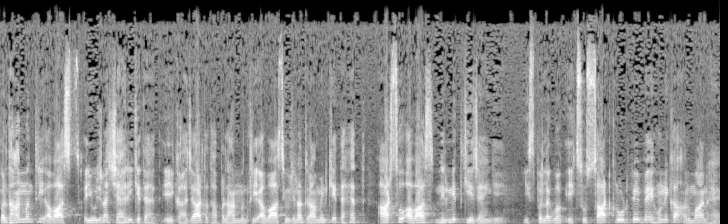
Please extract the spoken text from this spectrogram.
प्रधानमंत्री आवास योजना शहरी के तहत एक हज़ार तथा प्रधानमंत्री आवास योजना ग्रामीण के तहत 800 आवास निर्मित किए जाएँगे। इस पर लगभग 160 करोड़ रुपए व्यय होने का अनुमान है।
